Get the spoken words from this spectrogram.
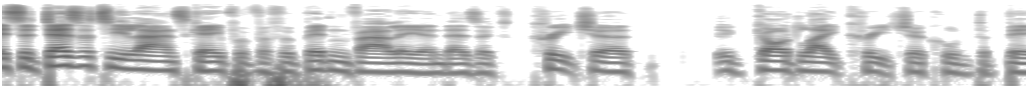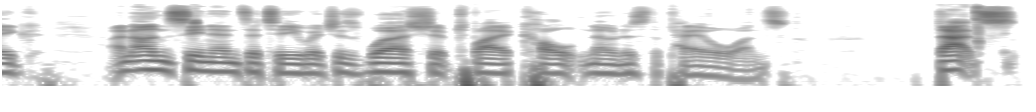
it's a deserty landscape with a forbidden valley, and there's a creature, a godlike creature called the Big, an unseen entity which is worshipped by a cult known as the Pale Ones. That's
